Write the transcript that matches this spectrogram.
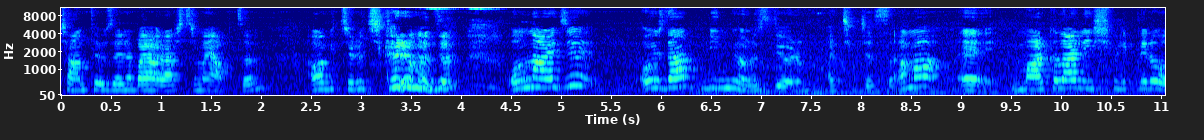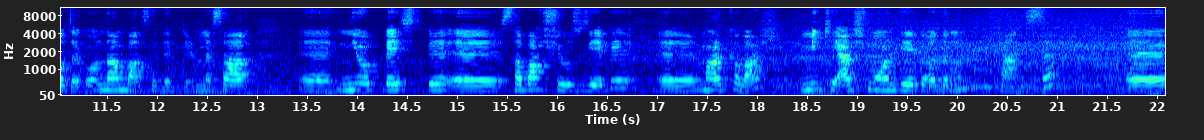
Çanta üzerine bayağı araştırma yaptım. Ama bir türlü çıkaramadım. Onun harici o yüzden bilmiyoruz diyorum açıkçası. Ama e, markalarla işbirlikleri olacak. Ondan bahsedebilirim. Mesela e, New York based bir e, Sabah Shoes diye bir e, marka var. Mickey Ashmore diye bir adamın kendisi. E,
